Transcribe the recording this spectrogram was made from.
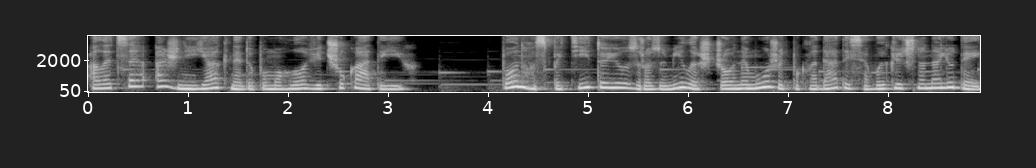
але це аж ніяк не допомогло відшукати їх. Понго з Петітою зрозуміли, що не можуть покладатися виключно на людей,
